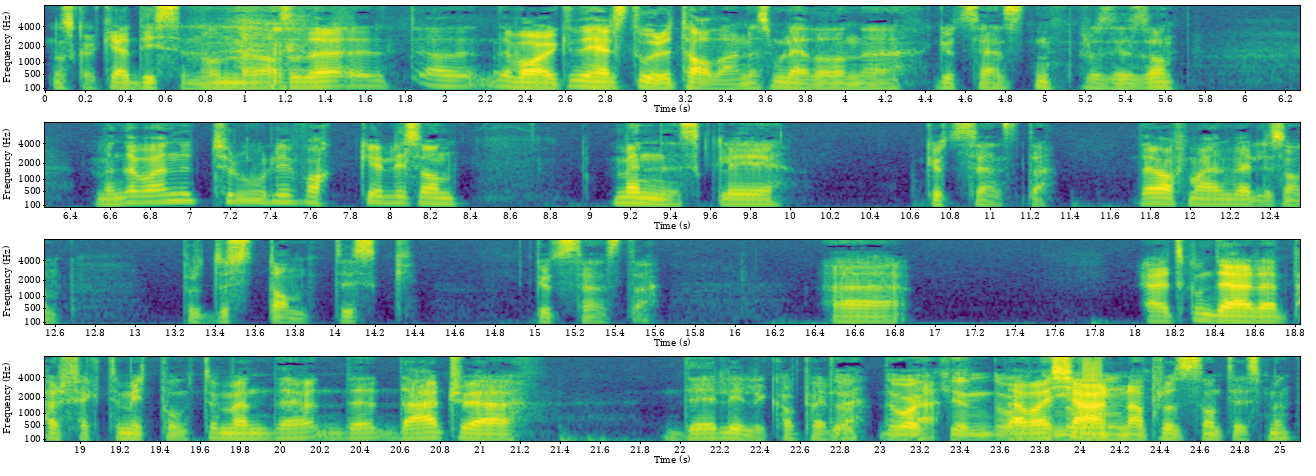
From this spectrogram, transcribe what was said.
Nå skal ikke jeg disse noen, men altså det, det var jo ikke de helt store talerne som leda denne gudstjenesten, for å si det sånn. Men det var en utrolig vakker, litt sånn menneskelig gudstjeneste. Det var for meg en veldig sånn protestantisk gudstjeneste. Uh, jeg vet ikke om det er det perfekte midtpunktet, men det, det, der tror jeg det lille kapellet Det, det var ikke, var var kjernen noen... av protestantismen.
